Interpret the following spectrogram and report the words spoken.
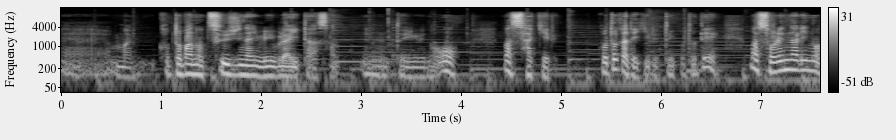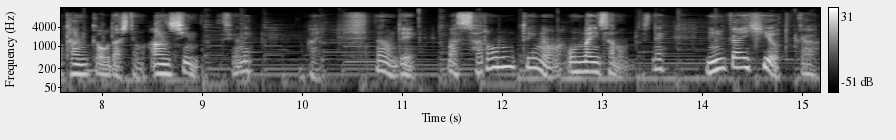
えー、まあ、言葉の通じないウェブライターさん、うん、というのを、まあ、避けることができるということで、まあ、それなりの単価を出しても安心なんですよね。はい。なので、まあ、サロンっていうのはオンラインサロンですね。入会費用とか、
